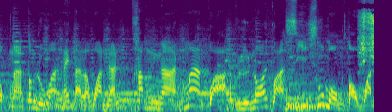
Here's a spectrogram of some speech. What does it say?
ตกงานต้องดูว่าในแต่ละวันนั้นทำงานมากกว่าหรือน้อยกว่า 4 ชั่วโมงต่อวัน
